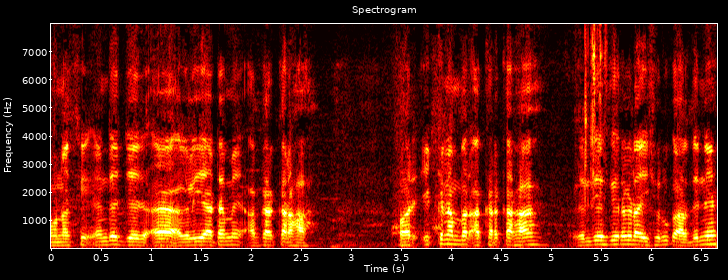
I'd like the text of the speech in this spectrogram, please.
ਹੁਣ ਅਸੀਂ ਇਹਦੇ ਜ- ਅਗਲੀ ਆਈਟਮ ਹੈ ਅਕਰ ਕਰਹਾ। ਔਰ ਇੱਕ ਨੰਬਰ ਅਕਰ ਕਰਹਾ, ਇਹਦੀ ਅਸੀਂ ਰਗੜਾਈ ਸ਼ੁਰੂ ਕਰ ਦਿੰਦੇ ਹਾਂ।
